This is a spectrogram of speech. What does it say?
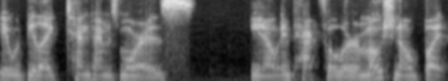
it would be like 10 times more as you know impactful or emotional but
